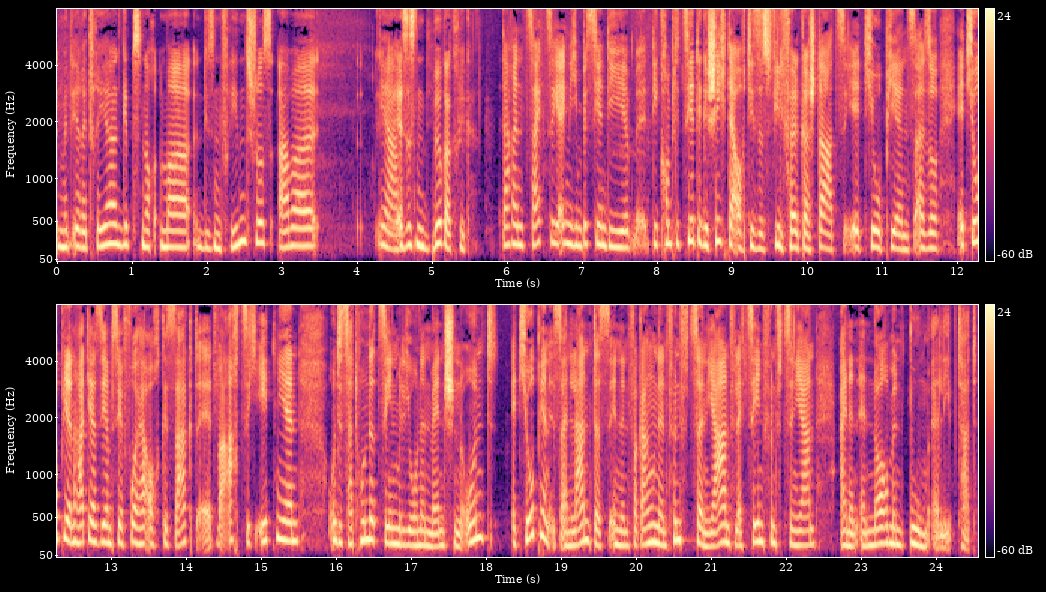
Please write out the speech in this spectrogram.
mit Eritrea gibt's noch immer diesen Friedensschuss, aber ja. es ist ein Bürgerkrieg. Darin zeigt sich eigentlich ein bisschen die, die komplizierte Geschichte auch dieses Vielvölkerstaats Äthiopiens. Also Äthiopien hat ja, Sie haben es ja vorher auch gesagt, etwa 80 Ethnien und es hat 110 Millionen Menschen. Und Äthiopien ist ein Land, das in den vergangenen 15 Jahren, vielleicht 10, 15 Jahren, einen enormen Boom erlebt hat.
